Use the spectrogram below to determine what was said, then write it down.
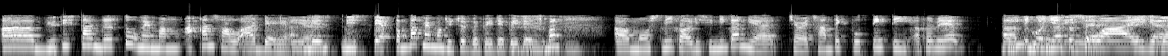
eh, beauty standard tuh memang akan selalu ada ya. Iya, di, di setiap tempat memang jujur berbeda-beda. Cuman eh, mostly kalau di sini kan ya cewek cantik putih tinggi apa namanya Bihun, tingginya Dinda. sesuai gitu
